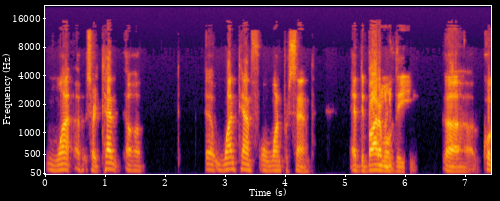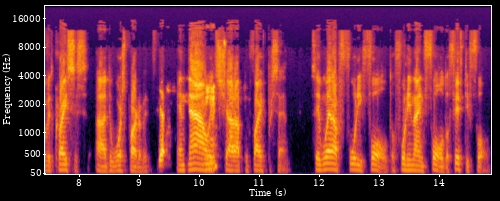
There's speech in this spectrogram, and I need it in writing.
one, uh, sorry, ten, uh, uh, one tenth or one percent at the bottom mm-hmm. of the uh, COVID crisis, uh, the worst part of it, yep. and now mm-hmm. it's shot up to five percent. So it went up forty fold, or forty nine fold, or fifty fold.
